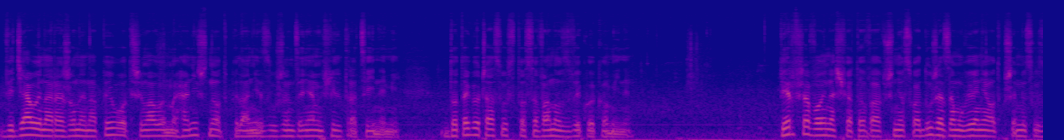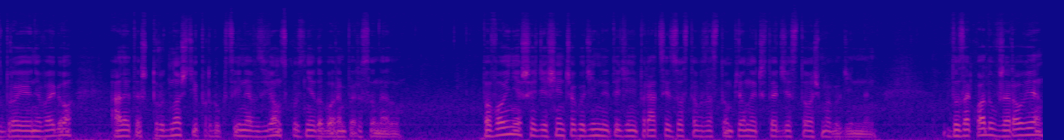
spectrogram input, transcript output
wydziały narażone na pył otrzymały mechaniczne odpylanie z urządzeniami filtracyjnymi. Do tego czasu stosowano zwykłe kominy. Pierwsza wojna światowa przyniosła duże zamówienia od przemysłu zbrojeniowego, ale też trudności produkcyjne w związku z niedoborem personelu. Po wojnie 60-godzinny tydzień pracy został zastąpiony 48-godzinnym. Do zakładu w Żarowie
